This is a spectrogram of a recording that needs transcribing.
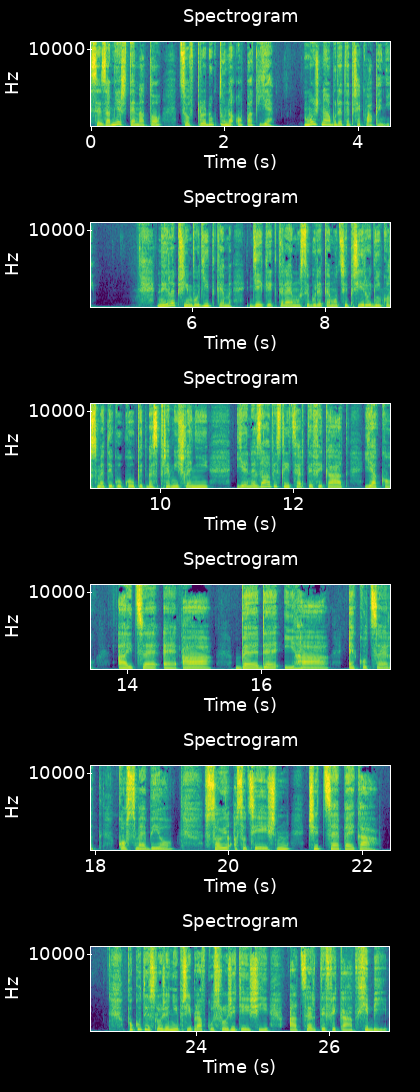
se zaměřte na to, co v produktu naopak je. Možná budete překvapeni. Nejlepším vodítkem, díky kterému si budete moci přírodní kosmetiku koupit bez přemýšlení, je nezávislý certifikát jako ICEA, BDIH, EcoCert, Cosmebio, Soil Association či CPK. Pokud je složení přípravku složitější a certifikát chybí,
